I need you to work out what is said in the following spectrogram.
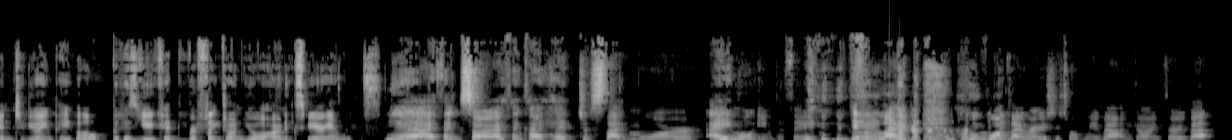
interviewing people because you could reflect on your own experience? Yeah, I think so. I think I had just like more, a more empathy Yeah. for like what they were actually talking about and going through. But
